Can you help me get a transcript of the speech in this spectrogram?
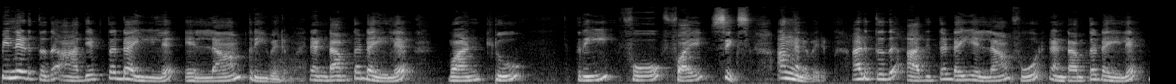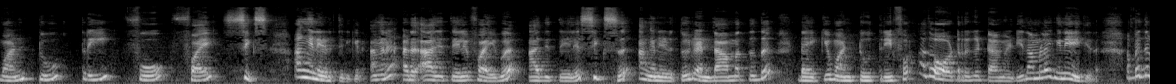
പിന്നെ എടുത്തത് ആദ്യത്തെ ഡൈയിൽ എല്ലാം ത്രീ വരും. രണ്ടാമത്തെ ഡൈയിൽ one two three four five six അങ്ങനെ വരും. അടുത്തത് ആദ്യത്തെ ഡൈ എല്ലാം ഫോർ രണ്ടാമത്തെ ഡൈയിൽ one two three four five six അങ്ങനെ എടുത്തിരിക്കണം അങ്ങനെ ആദ്യത്തേൽ ഫൈവ് ആദ്യത്തേൽ സിക്സ് അങ്ങനെ എടുത്തു. രണ്ടാമത്തത് ഡൈക്ക് വൺ ടു ത്രീ ഫോർ അത് ഓർഡർ കിട്ടാൻ വേണ്ടി നമ്മൾ എങ്ങനെ എഴുതിയത്? അപ്പൊ ഇത്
